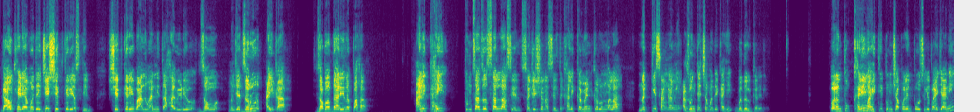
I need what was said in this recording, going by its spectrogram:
गावखेड्यामध्ये जे शेतकरी असतील शेतकरी बांधवांनी तर हा व्हिडिओ जाऊ म्हणजे जरूर ऐका जबाबदारीनं पहा. आणि काही तुमचा जर सल्ला असेल सजेशन असेल तर खाली कमेंट करून मला नक्की सांगा मी अजून त्याच्यामध्ये काही बदल करेल परंतु खरी माहिती तुमच्यापर्यंत पोहोचली पाहिजे आणि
